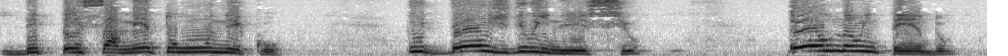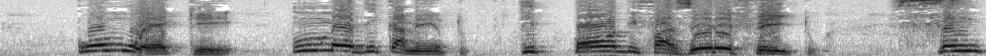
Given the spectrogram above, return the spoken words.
de pensamento único. E desde o início, eu não entendo como é que um medicamento que pode fazer efeito sem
